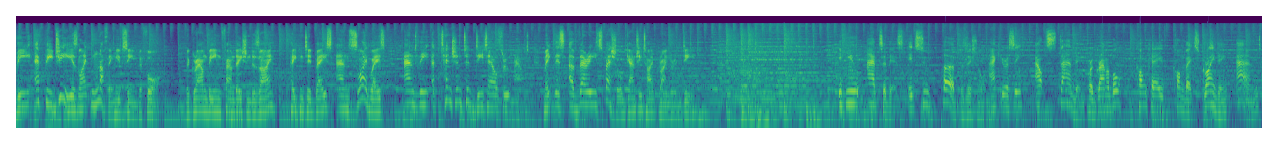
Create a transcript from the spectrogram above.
The FPG is like nothing you've seen before. The ground beam foundation design, patented base and slideways, and the attention to detail throughout make this a very special gantry type grinder indeed. If you add to this its superb positional accuracy, outstanding programmable, concave, convex grinding and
